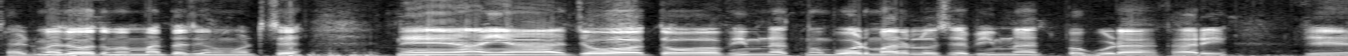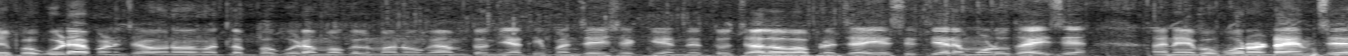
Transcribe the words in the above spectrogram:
સાઈડમાં જોવો તમે, માતાજીનું મઠ છે. ને અહીંયા જોવો તો ભીમનાથનું બોર્ડ મારેલું છે, ભીમનાથ ભગુડા ખારી. જે ભગુડા પણ જવાનો મતલબ ભગુડા મોગલમાનું ગામ, તો ત્યાંથી પણ જઈ શકીએ. ને તો ચાલો, આપણે જઈએ છીએ ત્યારે, મોડું થાય છે. અને બપોરનો ટાઈમ છે.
